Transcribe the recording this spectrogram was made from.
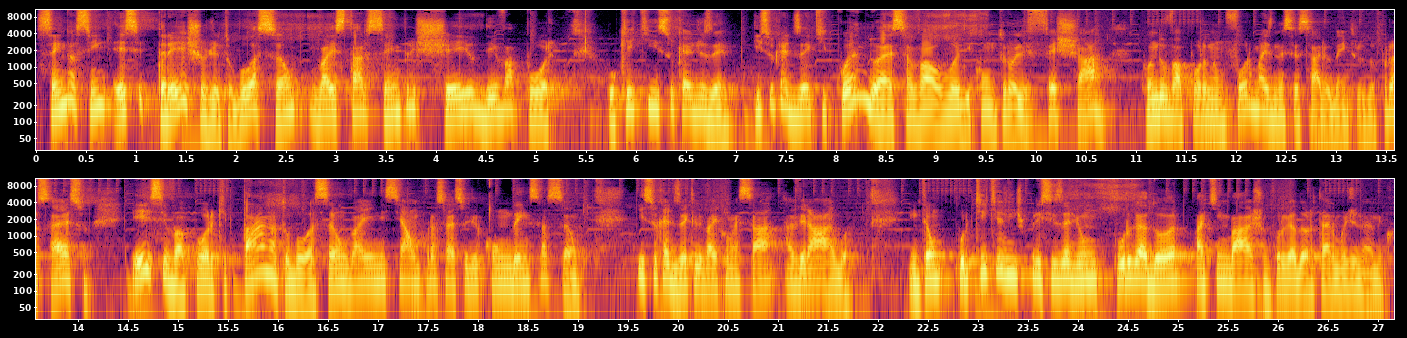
Sendo assim, esse trecho de tubulação vai estar sempre cheio de vapor. O que, que isso quer dizer? Isso quer dizer que quando essa válvula de controle fechar, quando o vapor não for mais necessário dentro do processo, esse vapor que está na tubulação vai iniciar um processo de condensação. Isso quer dizer que ele vai começar a virar água. Então, por que, que a gente precisa de um purgador aqui embaixo, um purgador termodinâmico?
